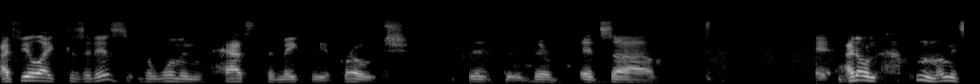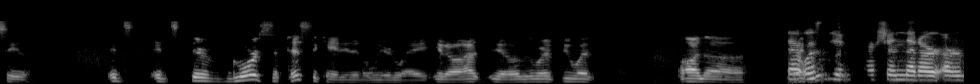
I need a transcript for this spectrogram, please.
I feel like because it is the woman has to make the approach. It, there, it's uh, it, I don't. Hmm, let me see. It's it's they're more sophisticated in a weird way. You know, I, you know, if you went on uh That was the impression that our, our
